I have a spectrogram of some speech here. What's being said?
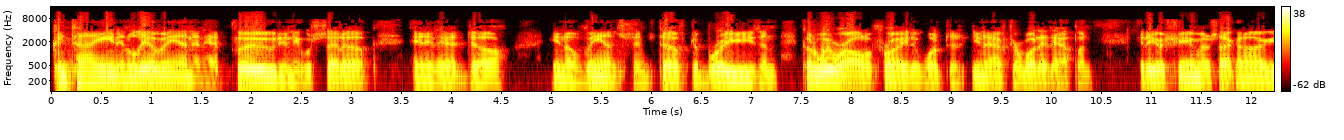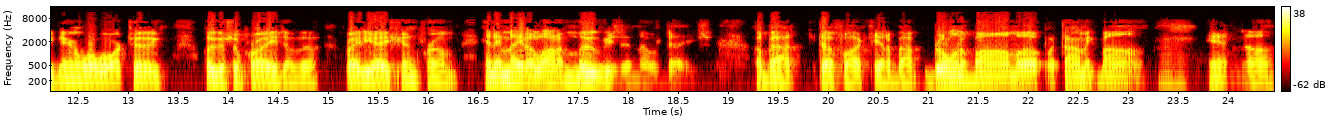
contain and live in and had food and it was set up and it had, uh, you know, vents and stuff to breathe. And because we were all afraid of what the, you know, after what had happened at Hiroshima and Nagasaki during World War II, we afraid of the radiation from, and they made a lot of movies in those days about stuff like that, about blowing a bomb up, atomic bomb. Mm-hmm. And, uh,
